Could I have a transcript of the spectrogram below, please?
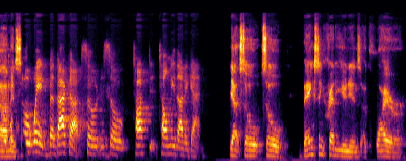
Um, okay, so, so, wait, but back up. So so talk. To, tell me that again. Yeah. So so banks and credit unions acquire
